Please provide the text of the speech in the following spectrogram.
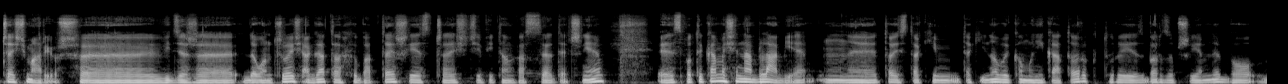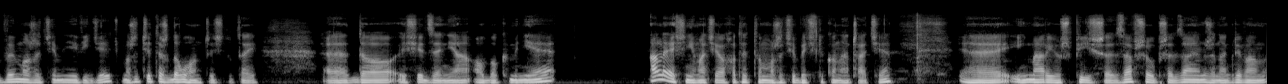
Cześć Mariusz. E, widzę, że dołączyłeś. Agata chyba też jest. Cześć, witam Was serdecznie. E, spotykamy się na Blabie. Mm, e, to jest taki, taki nowy komunikator, który jest bardzo przyjemny, bo Wy możecie mnie widzieć. Możecie też dołączyć tutaj do siedzenia obok mnie, ale jeśli nie macie ochoty, to możecie być tylko na czacie. I Mariusz pisze, zawsze uprzedzałem, że nagrywam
